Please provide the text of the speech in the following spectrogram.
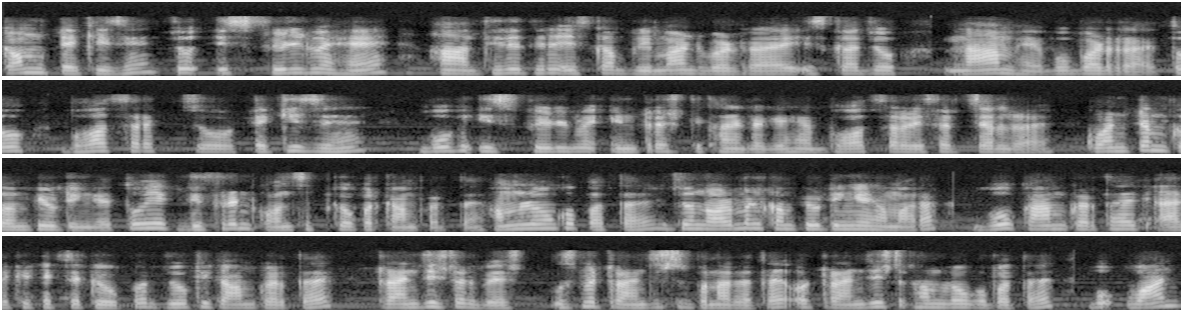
कम टेकीज हैं जो इस फ़ील्ड में है। हाँ धीरे धीरे इसका डिमांड बढ़ रहा है, इसका जो नाम है वो बढ़ रहा है। तो बहुत सारे जो टेकीज हैं वो भी इस फ़ील्ड में इंटरेस्ट दिखाने लगे हैं बहुत सारा रिसर्च चल रहा है। क्वांटम कंप्यूटिंग है तो एक डिफरेंट कॉन्सेप्ट के ऊपर काम करता है। हम लोगों को पता है जो नॉर्मल कंप्यूटिंग है हमारा वो काम करता है आर्किटेक्चर के ऊपर जो की काम करता है ट्रांजिस्टर बेस्ड उसमें ट्रांजिस्टर बना रहता है और ट्रांजिस्टर हम लोगों को पता है वो वन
